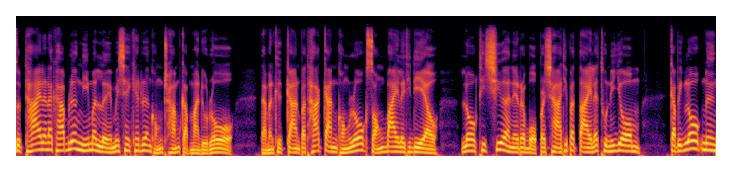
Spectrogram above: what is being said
สุดท้ายแล้วนะครับ เรื่องนี้มันเลยไม่ใช่แค่เรื่องของทรัมป์กับมาดูโรแต่มันคือการประทะกันของโลกสองใบเลยทีเดียว โลกที่เชื่อในระบบประชาธิปไตยและทุนนิยม กับอีกโลกหนึ่ง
